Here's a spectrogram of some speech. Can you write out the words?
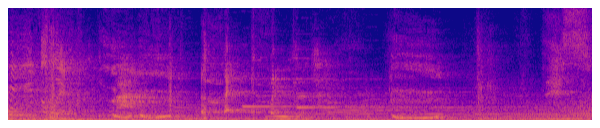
handle it. Use it. This.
